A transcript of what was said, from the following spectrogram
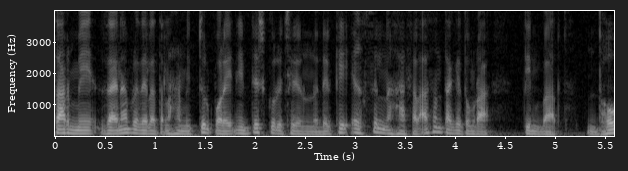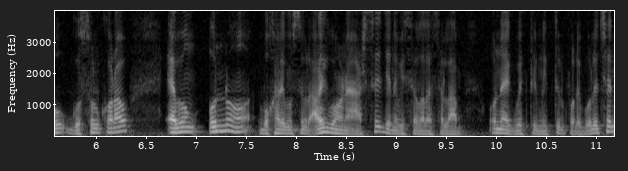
তার মেয়ে জাইনাব রাদিল্লাহ তালাহার মৃত্যুর পরে নির্দেশ করেছিলেন অন্যদেরকে এক্সেল না হাফাল আসান, তাকে তোমরা তিনবার ধৌ গোসল করাও। এবং অন্য বুখারি মুসলিম আরেক বর্ণে আসছে যে নবী সাল্লাহ সাল্লাম অন্য এক ব্যক্তির মৃত্যুর পরে বলেছেন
